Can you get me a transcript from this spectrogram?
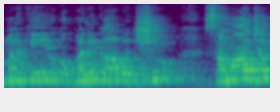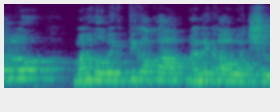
మనకి ఒక పని కావచ్చు సమాజంలో మనకు ఒక వ్యక్తిగా ఒక పని కావచ్చు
